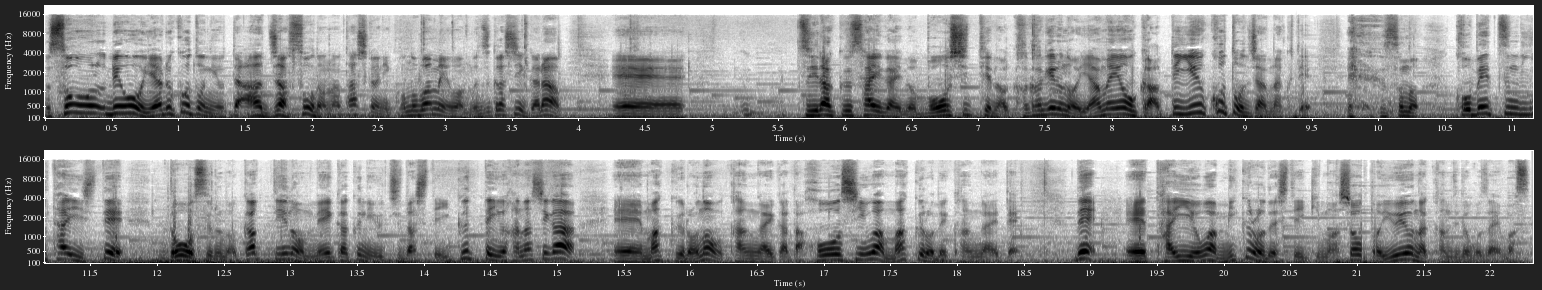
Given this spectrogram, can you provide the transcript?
と。それをやることによってあじゃあそうだな。確かにこの場面は難しいから、えー墜落災害の防止っていうのは掲げるのをやめようかっていうことじゃなくて その個別に対してどうするのかっていうのを明確に打ち出していくっていう話が、えー、マクロの考え方方針はマクロで考えてで、えー、対応はミクロでしていきましょうというような感じでございます。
